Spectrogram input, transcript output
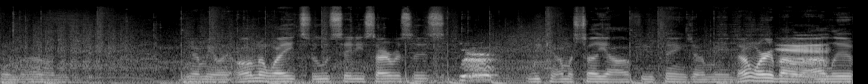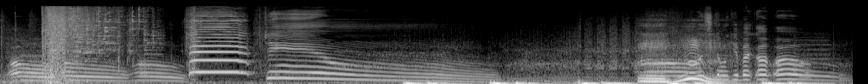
and um you know what I mean? Like on the way to city services, we can. I'm gonna show y'all a few things. You know what I mean? Don't worry about where I live. Oh, oh, oh! Damn! Mm-hmm. Oh, it's gonna get back up. Oh,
